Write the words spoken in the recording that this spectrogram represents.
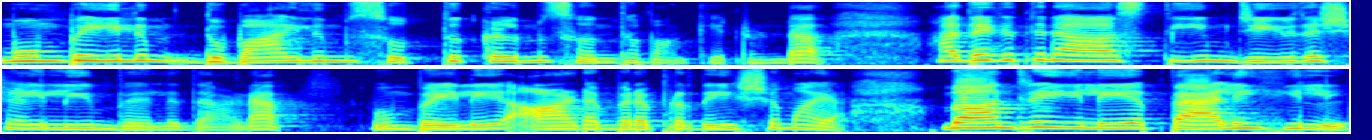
മുംബൈയിലും ദുബായിലും സ്വത്തുക്കളും സ്വന്തമാക്കിയിട്ടുണ്ട്. അദ്ദേഹത്തിന്റെ ആസ്തിയും ജീവിതശൈലിയും വലുതാണ്. മുംബൈയിലെ ആഡംബര പ്രദേശമായ ബാന്ദ്രയിലെ പാലി ഹില്ലിൽ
